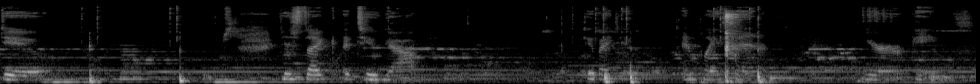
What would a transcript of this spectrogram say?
do oops, just like a two gap two by two and place in your panes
